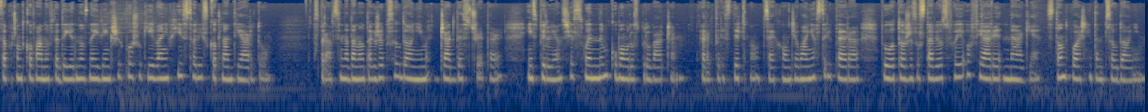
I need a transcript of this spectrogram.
Zapoczątkowano wtedy jedno z największych poszukiwań w historii Scotland Yardu. Sprawcy nadano także pseudonim Jack the Stripper, inspirując się słynnym Kubą rozpruwaczem. Charakterystyczną cechą działania strippera było to, że zostawiał swoje ofiary nagie, stąd właśnie ten pseudonim.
